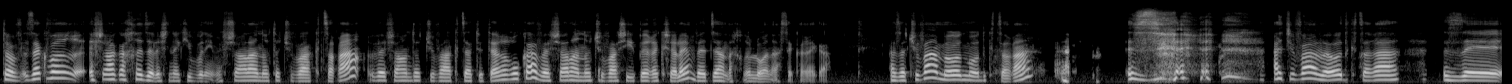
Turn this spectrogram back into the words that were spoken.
טוב, זה כבר, אפשר לקחת את זה לשני כיוונים. אפשר לענות את התשובה הקצרה, ואפשר לענות את התשובה הקצת יותר ארוכה, ואפשר לענות תשובה שהיא פרק שלם, ואת זה אנחנו לא נעשה כרגע. אז התשובה המאוד מאוד קצרה, זה... התשובה המאוד קצרה זה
